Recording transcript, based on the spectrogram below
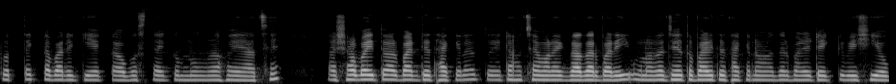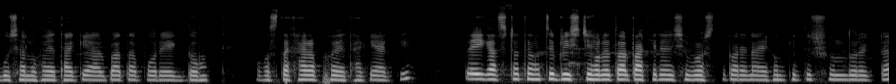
প্রত্যেকটা বাড়ির গিয়ে একটা অবস্থা একদম নোংরা হয়ে আছে। আর সবাই তো আর বাড়িতে থাকে না, তো এটা হচ্ছে আমার এক দাদার বাড়ি। ওনারা যেহেতু বাড়িতে থাকে না, ওনাদের বাড়িটা একটু বেশি অগুছালো হয়ে থাকে আর পাতা পরে একদম অবস্থা খারাপ হয়ে থাকে আর কি। তো এই গাছটাতে হচ্ছে বৃষ্টি হলে তো আর পাখিরা এসে বসতে পারে না, এখন কিন্তু সুন্দর একটা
